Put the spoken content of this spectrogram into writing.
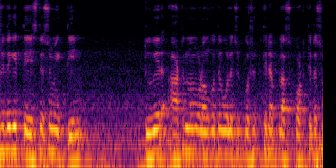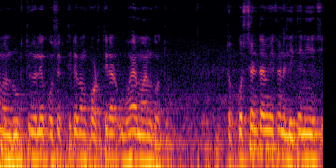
থেকে তেইশ দশমিক তিন। দুয়ের আট নম্বর অঙ্কতে বলেছে কোশেক প্লাস কট থিটা সমান রুট থ্রি হলে কোশেক এবং কট থিটার উভয় মান কত? তো কোশ্চেনটা আমি এখানে লিখে নিয়েছি।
